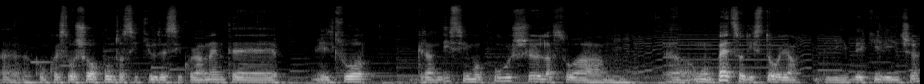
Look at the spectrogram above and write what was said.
uh, con questo show appunto si chiude sicuramente il suo grandissimo push, sua, uh, un pezzo di storia di Becky Lynch,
